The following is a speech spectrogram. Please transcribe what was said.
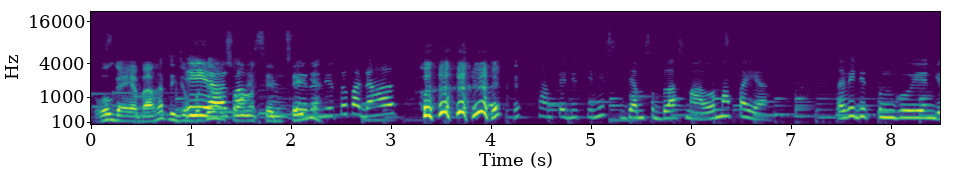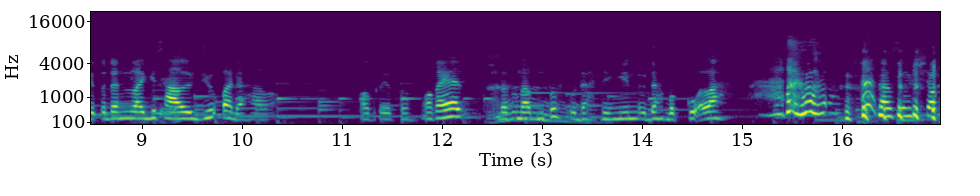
oh gaya banget dijemputnya sama sama senseinya. Dan itu padahal sampai di sini jam 11 malam apa ya? Tapi ditungguin gitu dan lagi Oke. salju padahal waktu itu. Makanya datang-datang tuh Ah. udah dingin, udah beku lah. Langsung shock.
